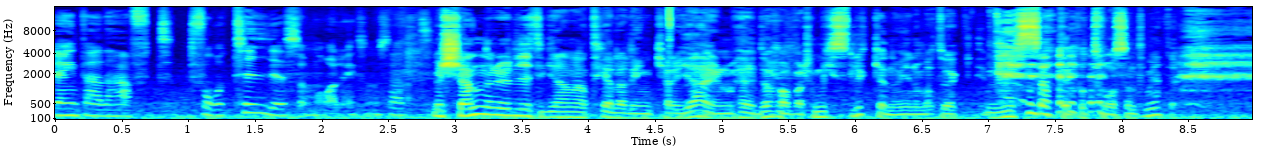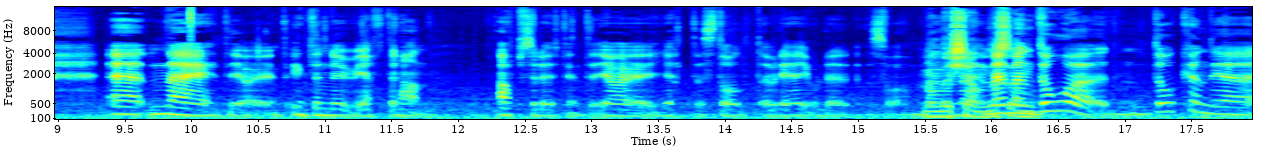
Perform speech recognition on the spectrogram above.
jag inte hade haft 2.10 som mål. Liksom. Så att, Men känner du lite grann att hela din karriär inom höjd har varit misslyckad nu genom att du har missat det på två centimeter? eh, nej, det gör jag inte. Inte nu i efterhand. Absolut inte. Jag är jättestolt över det jag gjorde. Så. Men, men, men en- då, då kunde jag,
